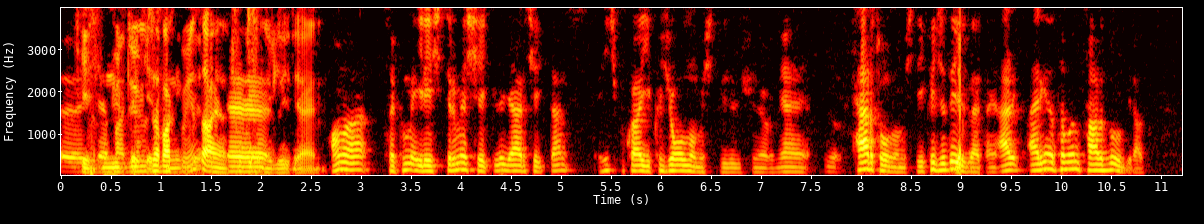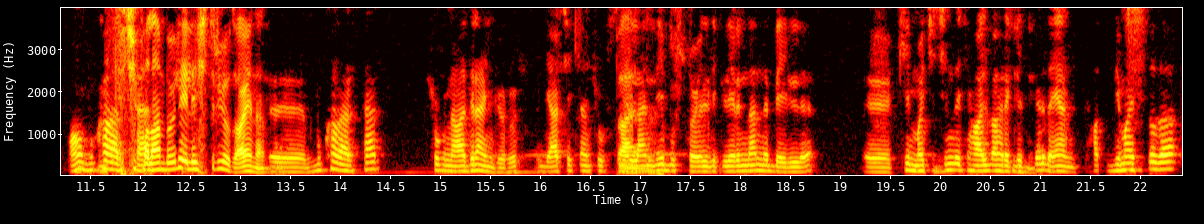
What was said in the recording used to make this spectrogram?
E, Kesinlikle. şey. Güldüğümüze bakmayın da aynen çok Ee, sinirliydi yani. Ama takımı eleştirme şekli gerçekten hiç bu kadar yıkıcı olmamıştı diye düşünüyorum. Yani sert olmamıştı. Yıkıcı değil zaten. Er, Ergen Ataman'ın tarzı o biraz. Ama bu kadar Misic'i sert, falan böyle eleştiriyordu aynen. e, bu kadar sert çok nadiren görür. Gerçekten çok sinirlendiği bu söylediklerinden de belli. E, ki maç içindeki hal ve hareketleri de yani bir maçta da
